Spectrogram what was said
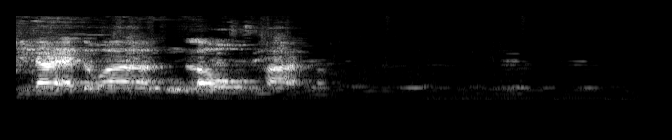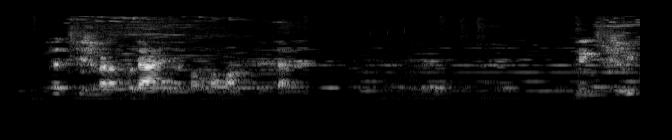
กินได้แต่ว่าเราพลาดมั้ง ถ้ากินบาราคูด้าเนี่ยเราต้องระวังจัดหนึ่งชีวิต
